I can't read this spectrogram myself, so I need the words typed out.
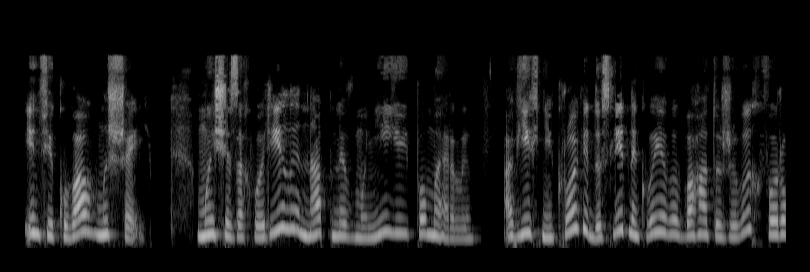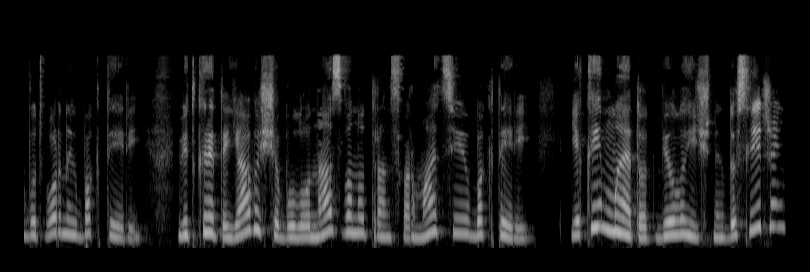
інфікував мишей. Миші захворіли на пневмонію й померли, а в їхній крові дослідник виявив багато живих хвороботворних бактерій. Відкрите явище було названо трансформацією бактерій. Який метод біологічних досліджень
